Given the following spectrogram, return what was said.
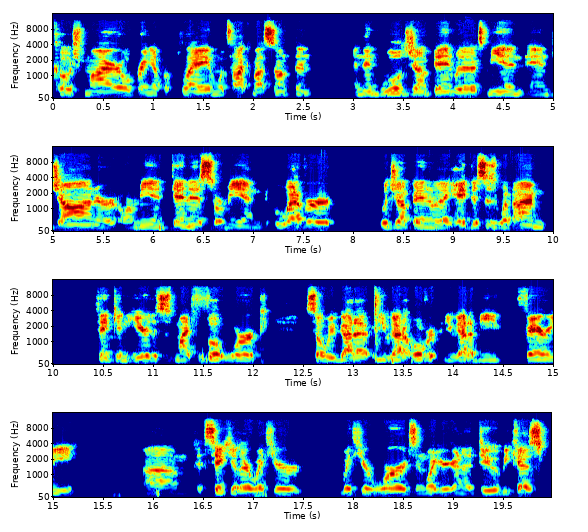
Coach Meyer will bring up a play and we'll talk about something. And then we'll jump in, whether it's me and, and John or, or me and Dennis or me and whoever will jump in and we're like, hey, this is what I'm thinking here. This is my footwork. So we've got to, you got to over, you got to be very um, particular with your, with your words and what you're going to do because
